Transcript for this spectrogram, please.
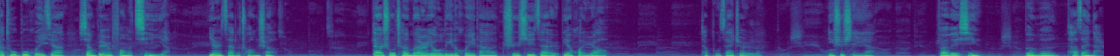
他徒步回家，像被人放了气一样，蔫在了床上。大叔沉闷而有力的回答持续在耳边环绕。他不在这儿了，你是谁呀？发微信，问问他在哪儿。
